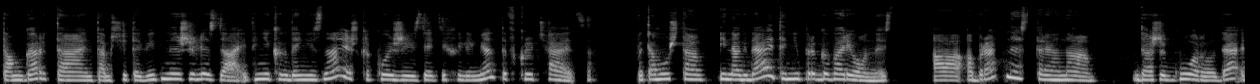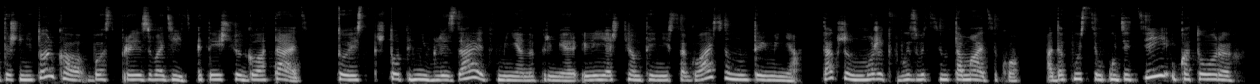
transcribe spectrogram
там гортань, там щитовидная железа. И ты никогда не знаешь, какой же из этих элементов включается. Потому что иногда это непроговоренность, а обратная сторона даже горло, да, это же не только воспроизводить, это еще и глотать. То есть что-то не влезает в меня, например, или я с чем-то не согласен внутри меня. Также может вызвать симптоматику. А, допустим, у детей, у которых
